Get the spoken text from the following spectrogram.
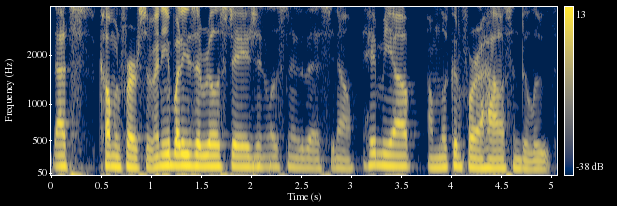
that's coming first. So if anybody's a real estate agent listening to this, you know, hit me up. I'm looking for a house in Duluth.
